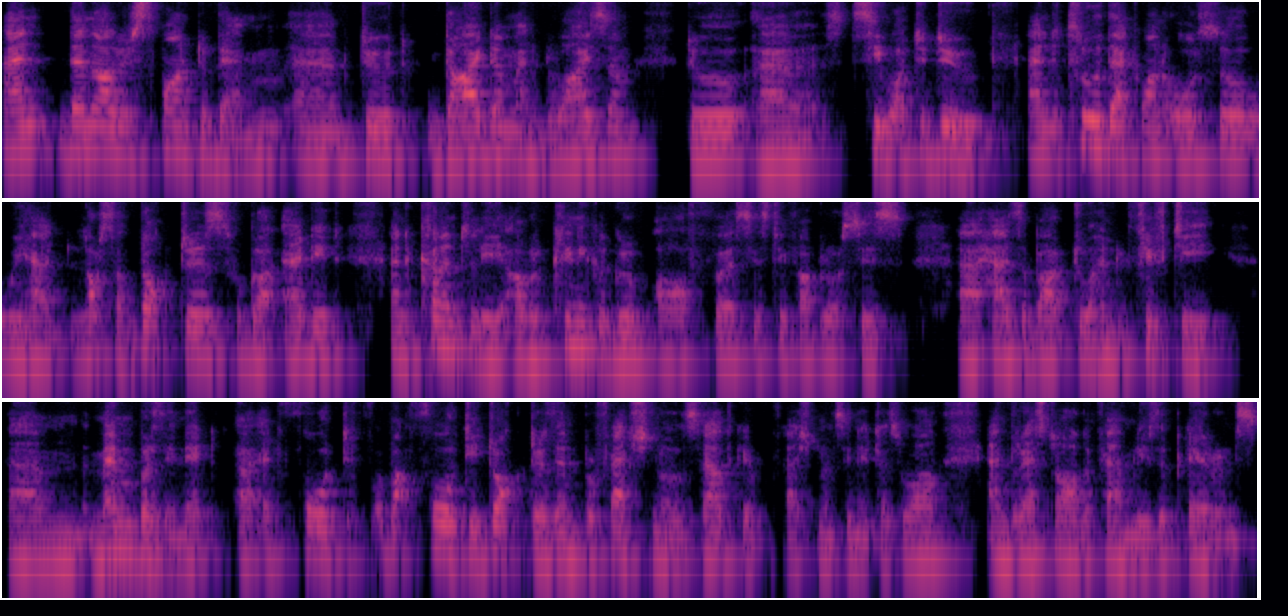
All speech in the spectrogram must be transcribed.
and then I'll respond to them uh, to guide them and advise them to uh, see what to do. And through that one also, we had lots of doctors who got added. And currently our clinical group of uh, cystic fibrosis uh, has about 250 um, members in it, uh, at 40, about 40 doctors and professionals, healthcare professionals in it as well, and the rest are the families, the parents,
